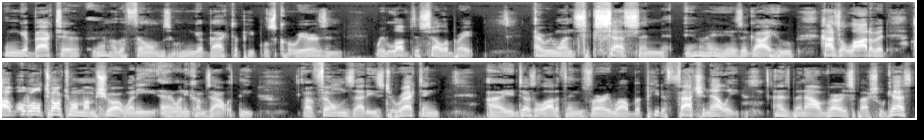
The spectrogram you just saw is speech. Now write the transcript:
we can get back to you know the films, we can get back to people's careers, and we love to celebrate everyone's success. And you know, he's a guy who has a lot of it. Uh, we'll talk to him, I'm sure, when he uh, when he comes out with the uh, films that he's directing. Uh, he does a lot of things very well. But Peter Facinelli has been our very special guest.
